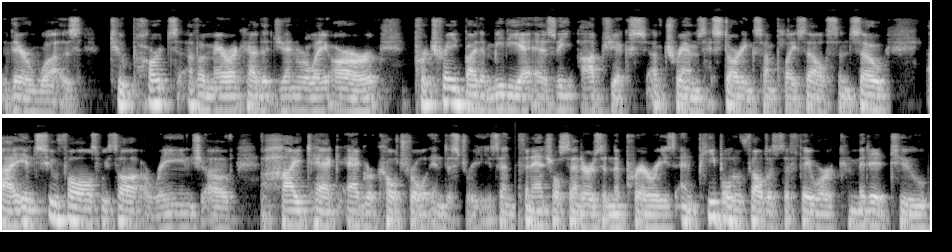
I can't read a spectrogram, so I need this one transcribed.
there was to parts of America that generally are portrayed by the media as the objects of trends starting someplace else. And so uh, in Sioux Falls, we saw a range of high tech agricultural industries and financial centers in the prairies and people who felt as if they were committed to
